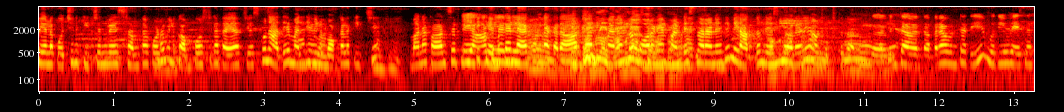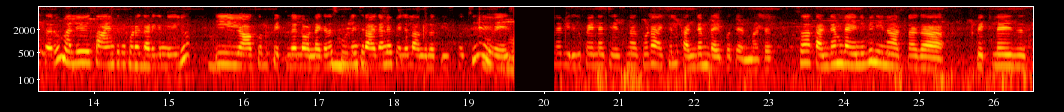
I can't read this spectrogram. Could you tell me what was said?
వీళ్ళకి వచ్చిన కిచెన్ వేస్ట్ అంతా కూడా వీళ్ళు కంపోస్ట్గా తయారు చేసుకుని అదే మళ్ళీ వీళ్ళు మొక్కలకి ఇచ్చి మన కాన్సెప్ట్ కెమికల్ లేకుండా కదా ఆర్గానిక్ డ్రమ్లో- మెథడ్లో డ్రమ్లో కూరగాయలు. పండిస్తున్నారు అనేది మీరు అర్థం చేసుకోవాలని ఆవిడ చెప్తున్నారు. ఇంత దబరా ఉంటుంది ఉదయం వేసేస్తారు మళ్ళీ సాయంత్రం కూడా కడిగిన నీళ్ళు ఈ ఆకులు పెట్టెలలో ఉన్నాయి కదా స్కూల్ నుంచి రాగానే పిల్లలు అందులో తీసుకొచ్చి వేసి విరిగిపోయినా చేసినా కూడా యాక్చువల్లీ కండెమ్డ్ అయిపోతాయి అనమాట సో ఆ కండెమ్డ్ అయినవి నేను అట్లాగా ఫెర్టిలైజర్స్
